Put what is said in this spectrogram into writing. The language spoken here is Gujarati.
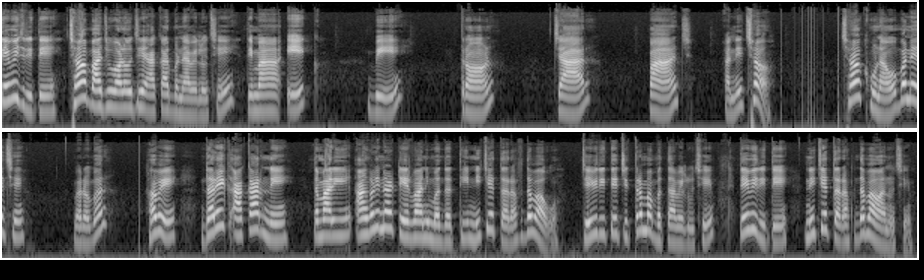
તેવી જ રીતે છ બાજુવાળો જે આકાર બનાવેલો છે, તેમાં એક બે, ત્રણ, ચાર, પાંચ અને છ. છ ખૂણાઓ બને છે. બરાબર? હવે દરેક આકારને તમારી આંગળીના ટેરવાની મદદથી નીચે તરફ દબાવો. જેવી રીતે ચિત્રમાં બતાવેલું છે, તેવી રીતે નીચે તરફ દબાવવાનું છે.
